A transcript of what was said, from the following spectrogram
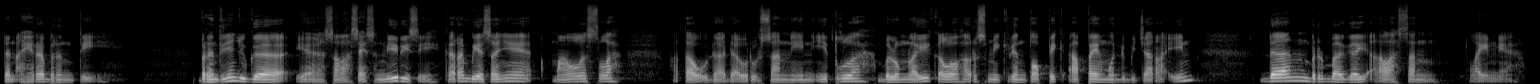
dan akhirnya berhenti. Berhentinya juga ya salah saya sendiri sih karena biasanya males lah atau udah ada urusan ini itulah belum lagi kalau harus mikirin topik apa yang mau dibicarain dan berbagai alasan lainnya.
